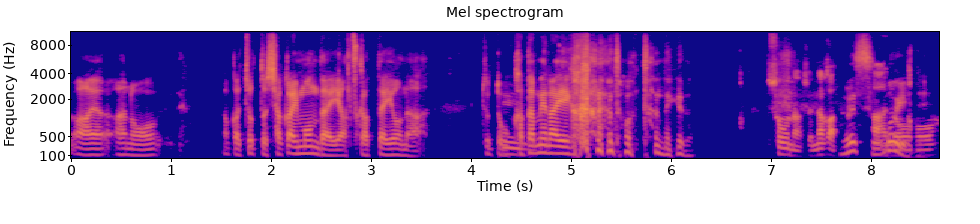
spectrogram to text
ああの、なんかちょっと社会問題扱ったような、ちょっと固めな映画かなと思ったんだけど。そうなんですよ。なんか、すあごいね。の、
